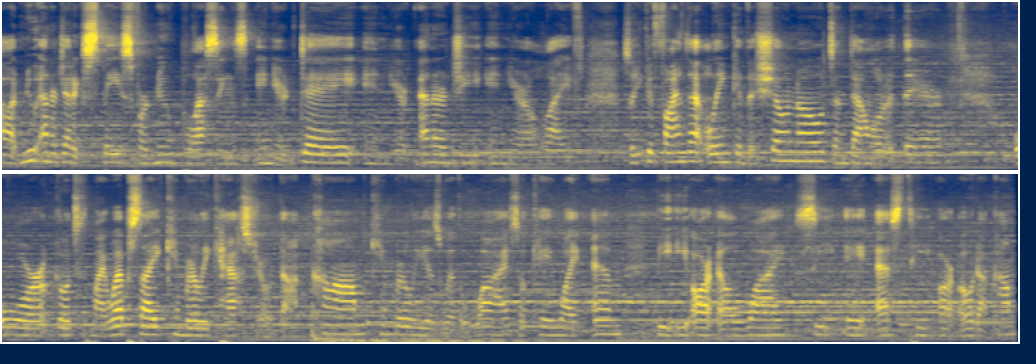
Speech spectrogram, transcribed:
a new energetic space for new blessings in your day, in your energy, in your life. So you can find that link in the show notes and download it there. or go to my website, kymberlycastro.com. Kymberly is with a Y, so K Y M B E R L Y C A S T R O.com.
